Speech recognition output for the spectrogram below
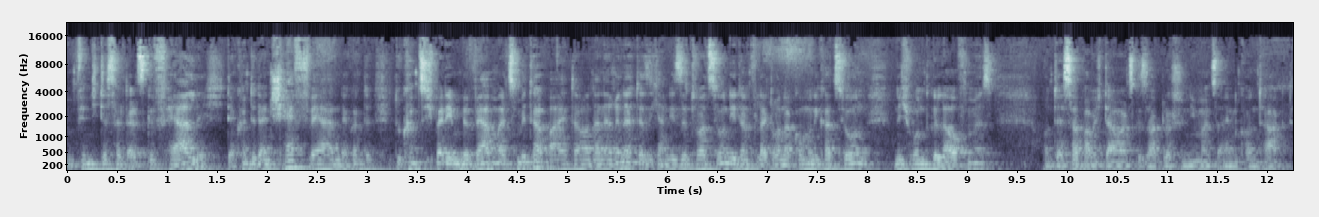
empfinde ich das halt als gefährlich. Der könnte dein Chef werden, der könnte, du könntest dich bei dem bewerben als Mitarbeiter und dann erinnert er sich an die Situation, die dann vielleicht auch in der Kommunikation nicht rund gelaufen ist. Und deshalb habe ich damals gesagt, lösche niemals einen Kontakt.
